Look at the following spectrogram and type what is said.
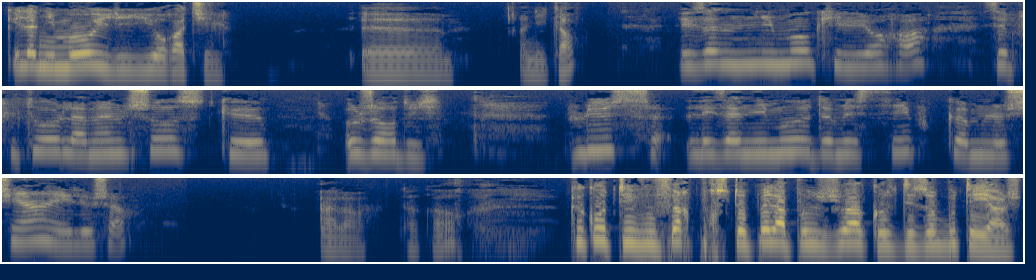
Quels animaux il y aura-t-il? Euh, Anita? Les animaux qu'il y aura, c'est plutôt la même chose que aujourd'hui. Plus les animaux domestiques comme le chien et le chat. Alors, d'accord. Que comptez-vous faire pour stopper la pollution à cause des embouteillages?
